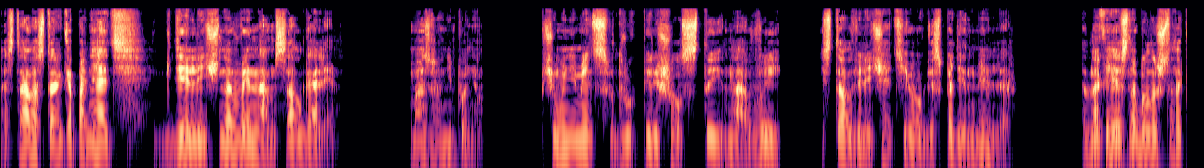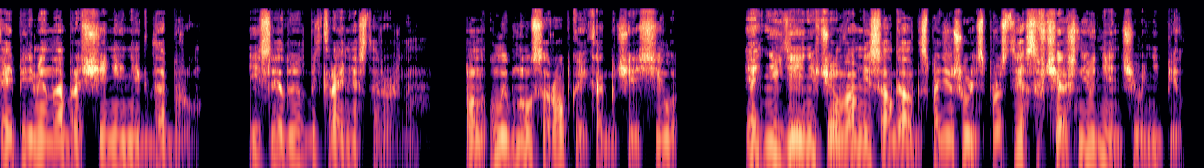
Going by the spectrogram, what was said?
Осталось только понять, где лично вы нам солгали. Мазур не понял. Почему немец вдруг перешел с «ты» на «вы» и стал величать его господин Меллер? Однако ясно было, что такая перемена обращения не к добру, и следует быть крайне осторожным. Он улыбнулся робко и как бы через силу. — Я нигде и ни в чем вам не солгал, господин Шульц, просто я со вчерашнего дня ничего не пил.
